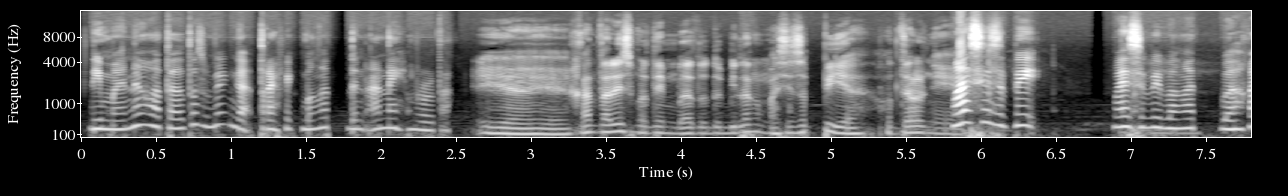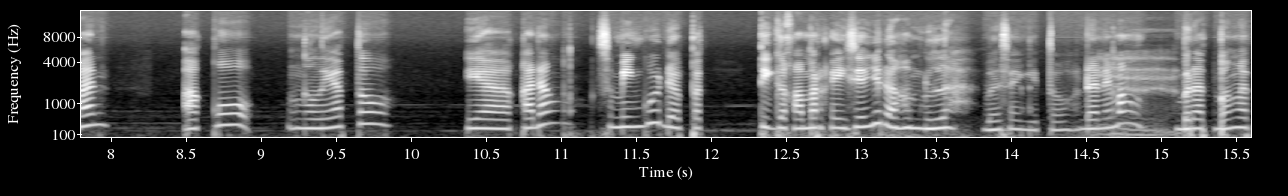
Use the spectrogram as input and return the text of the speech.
Di mana hotel itu sebenarnya nggak traffic banget dan aneh menurut aku. Iya iya. Kan tadi seperti Mbak Tutu bilang masih sepi ya hotelnya. ya? Masih sepi, masih sepi banget. Bahkan aku ngeliat tuh ya kadang seminggu dapat tiga kamar keisi aja udah alhamdulillah bahasa gitu. Dan Iya, emang iya. berat banget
